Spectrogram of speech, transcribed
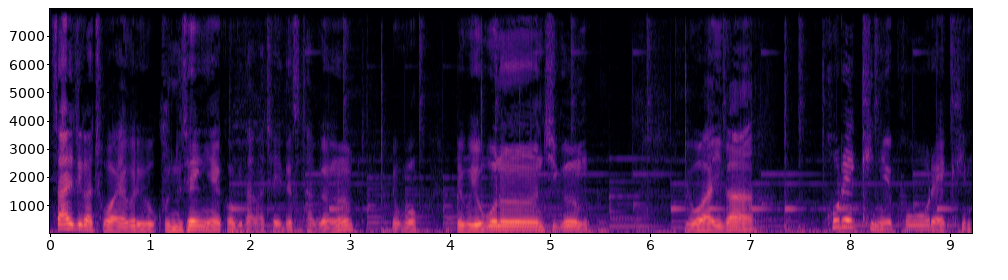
사이즈가 좋아요. 그리고 군생이에요 거기다가 제이드 스타 금. 요거 그리고 요거는 지금 요 아이가 포레퀸이에요 포레퀸.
